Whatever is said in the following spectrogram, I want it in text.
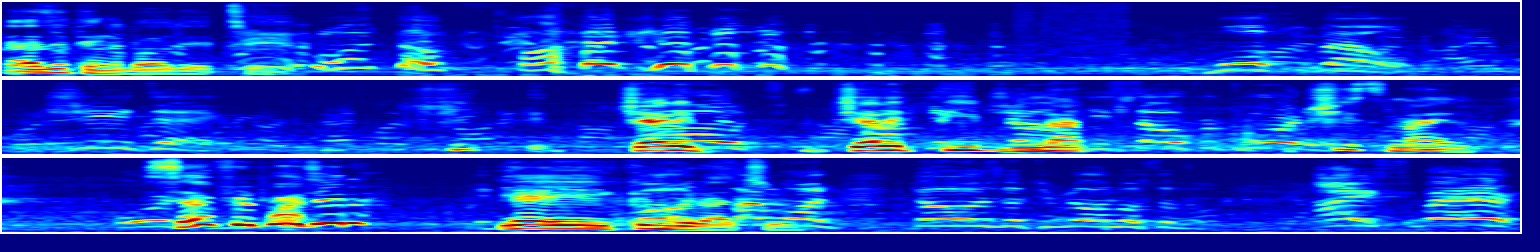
That's the thing about it too. What the fuck? Wolf belt. Cheating she, jelly jelly peep not she's mine. Self-reported? Yeah, yeah you can do that too. those are the real most of them. I swear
